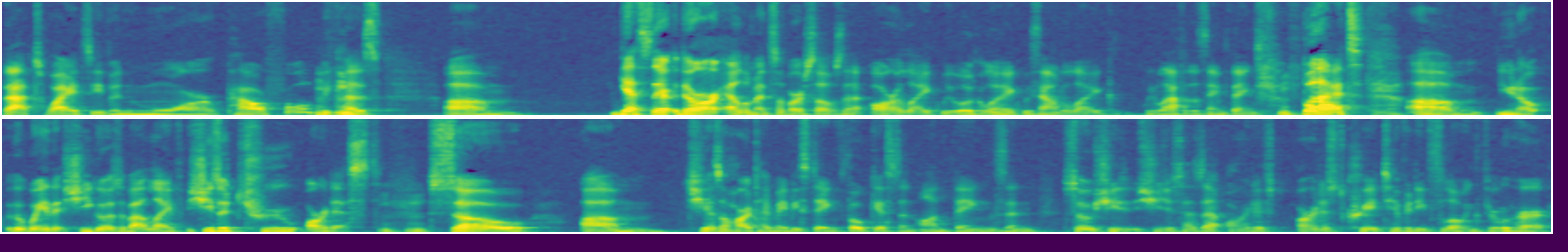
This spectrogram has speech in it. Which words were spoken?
that's why it's even more powerful Mm-hmm. because. Um, yes, there there are elements of ourselves that are like we Mm-hmm. look alike, we sound alike, we laugh at the same things. but um, you know, the way that she goes about life, she's a true artist. Mm-hmm. So um, she has a hard time maybe staying focused and on things, and so she she just has that artist artist creativity flowing through her.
